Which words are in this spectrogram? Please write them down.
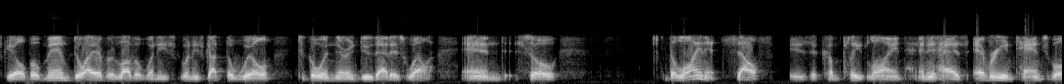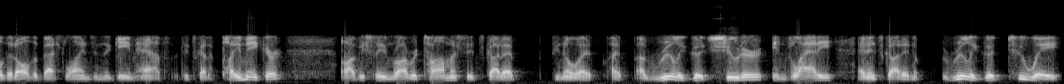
skill, but man, do I ever love it when he's when he's got the will to go in there and do that as well. And so, the line itself is a complete line, and it has every intangible that all the best lines in the game have. It's got a playmaker, obviously in Robert Thomas. It's got a you know a, a, a really good shooter in Vladdy, and it's got a really good two way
